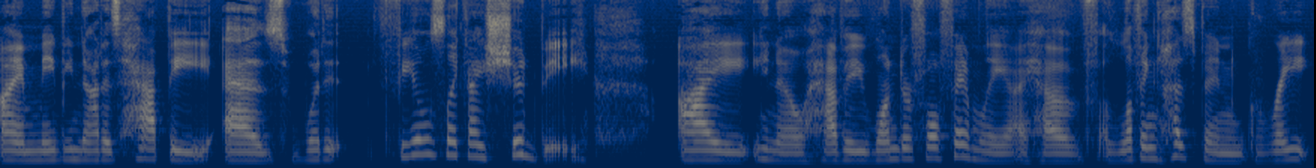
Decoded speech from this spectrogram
I'm maybe not as happy as what it feels like I should be. I, you know, have a wonderful family. I have a loving husband, great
